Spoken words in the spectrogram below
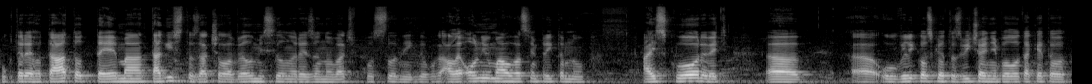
u ktorého táto téma takisto začala veľmi silno rezonovať v posledných dobách, ale on ju mal vlastne prítomnú aj skôr, veď uh, uh, u Vilikovského to zvyčajne bolo takéto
